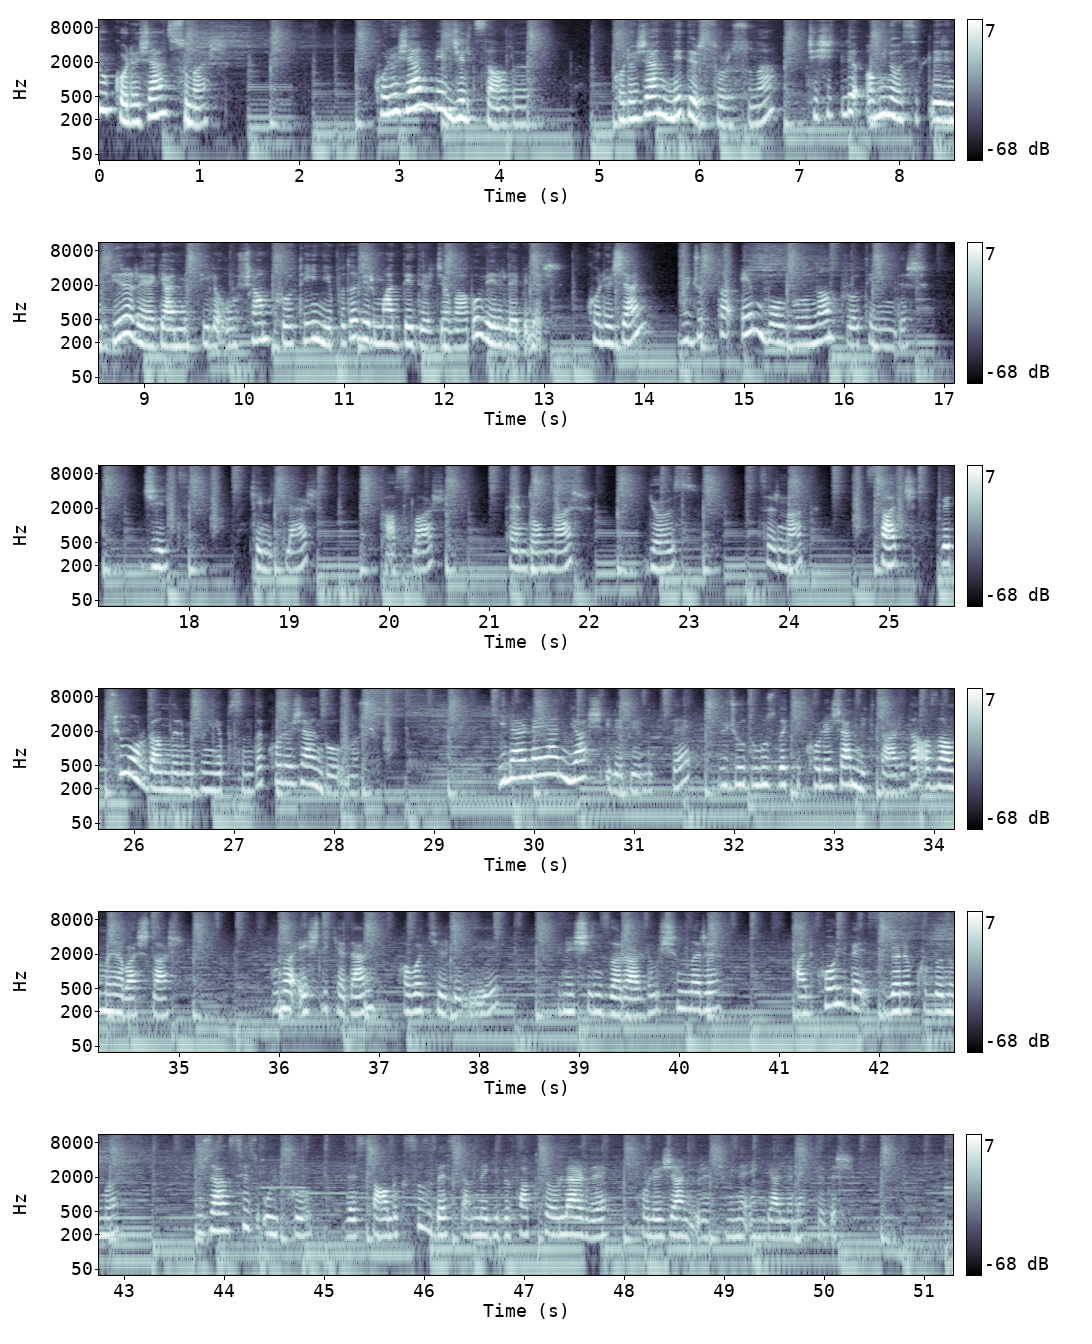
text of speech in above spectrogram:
Q kolajen sunar. Kolajen ve cilt sağlığı. Kolajen nedir sorusuna çeşitli amino asitlerin bir araya gelmesiyle oluşan protein yapıda bir maddedir cevabı verilebilir. Kolajen vücutta en bol bulunan proteindir. Cilt, kemikler, kaslar, tendonlar, göz, tırnak, saç ve tüm organlarımızın yapısında kolajen bulunur. İlerleyen yaş ile birlikte vücudumuzdaki kolajen miktarı da azalmaya başlar. Buna eşlik eden hava kirliliği, güneşin zararlı ışınları, alkol ve sigara kullanımı, düzensiz uyku ve sağlıksız beslenme gibi faktörler de kolajen üretimini engellemektedir.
